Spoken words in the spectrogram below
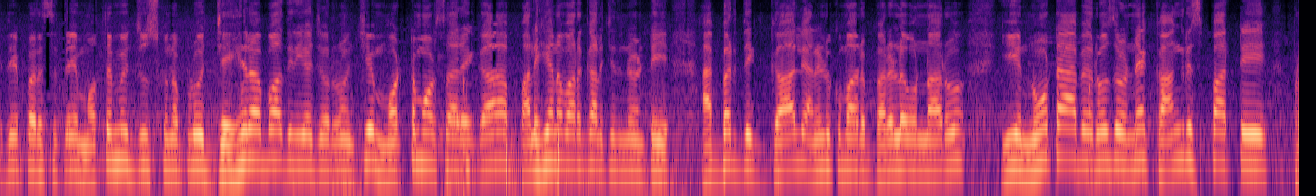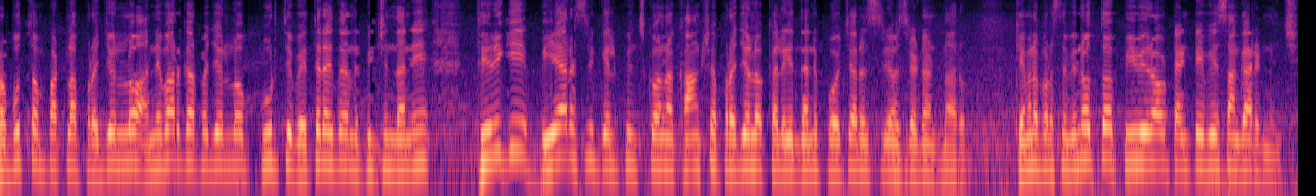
ఇదే పరిస్థితి. మొత్తం మీద చూసుకున్నప్పుడు జహీరాబాద్ నియోజకవర్గం నుంచి మొట్టమొదటిసారిగా బలహీన వర్గాలకు చెందినటువంటి అభ్యర్థి గాలి అనిల్ కుమార్ బరిలో ఉన్నారు. ఈ నూట యాభై రోజుల్లోనే కాంగ్రెస్ పార్టీ ప్రభుత్వం పట్ల ప్రజల్లో అన్ని వర్గాల ప్రజల్లో పూర్తి వ్యతిరేకత అనిపించిందని తిరిగి బీఆర్ఎస్ని గెలిపించుకున్న కాంక్ష ప్రజల్లో కలిగిందని పోచారం శ్రీనివాసరెడ్డి అంటున్నారు. కెమెరా పర్సన్ వినోద్తో పీవీ రావు టెన్ టీవీ సంగారెడ్డి నుంచి.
